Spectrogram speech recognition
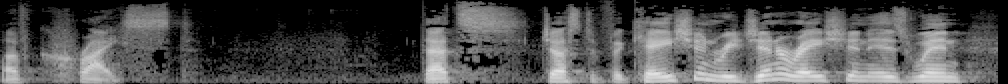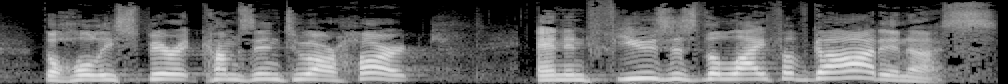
of Christ. That's justification. Regeneration is when the Holy Spirit comes into our heart and infuses the life of God in us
